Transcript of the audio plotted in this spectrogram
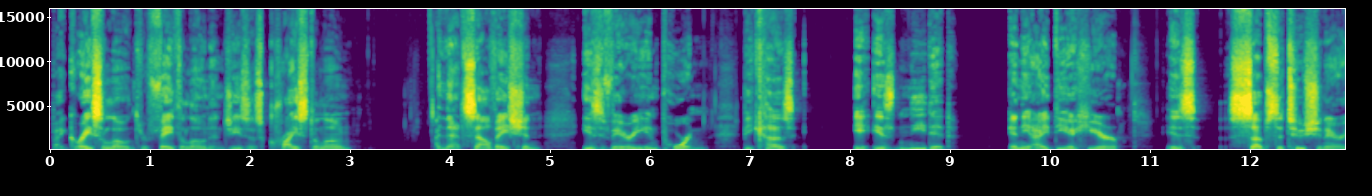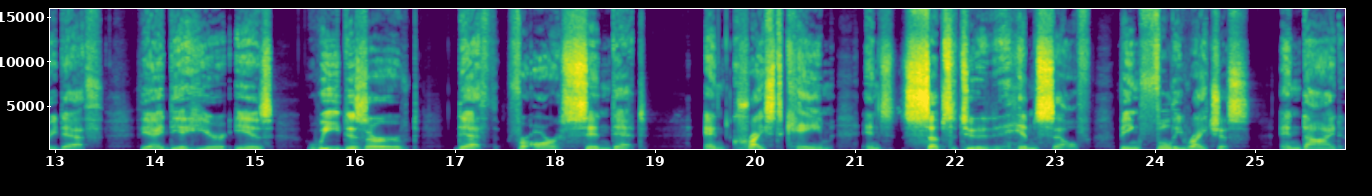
by grace alone, through faith alone, in Jesus Christ alone. And that salvation is very important because it is needed. And the idea here is substitutionary death. The idea here is we deserved death for our sin debt and Christ came and substituted himself, being fully righteous, and died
